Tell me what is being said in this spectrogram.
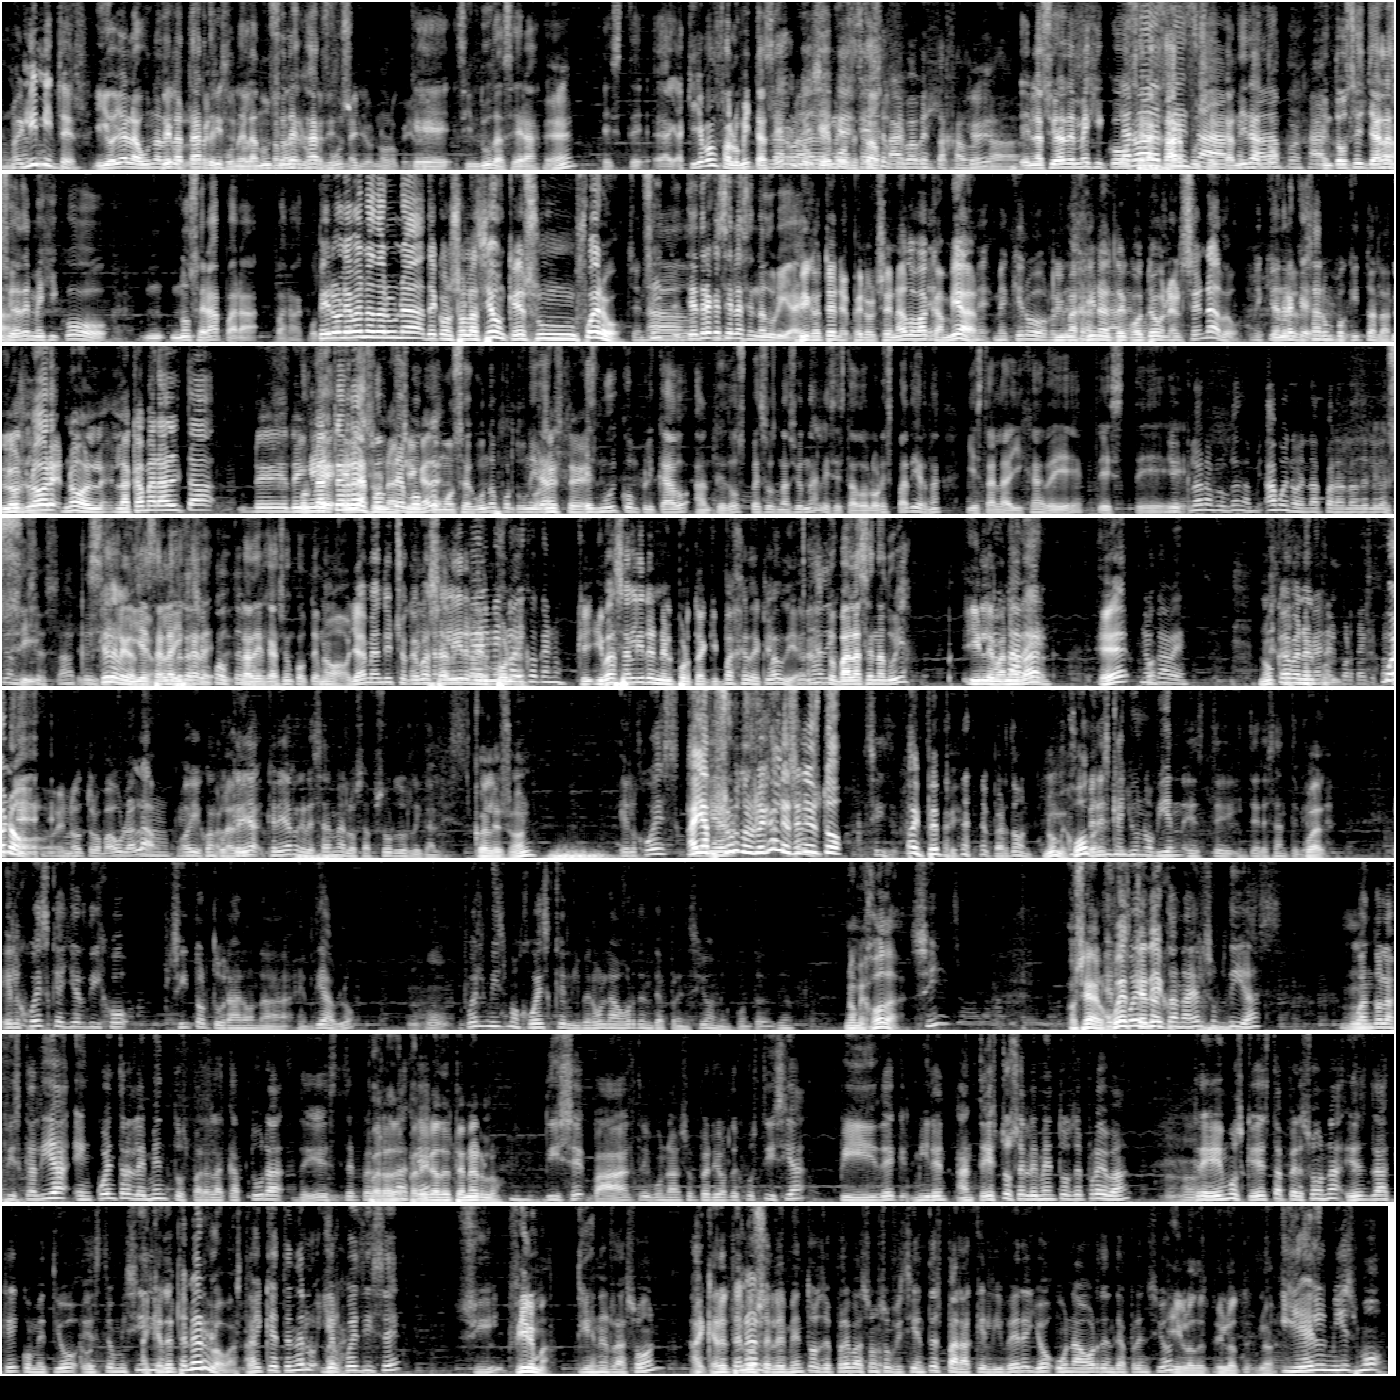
no hay límites. Y hoy a la una de Digo, la tarde, dicen, con el ¿no? anuncio de que Harfus, dicen ellos, no lo que sin duda será. ¿Eh? Este, aquí llevamos palomitas, ¿eh? Lo que hemos estado. es el que va Harfuch. aventajado ¿Qué? en la... En la Ciudad de México La será de Harfus el candidato. Entonces ya la Ah. Ciudad de México no será para... para Pero le van a dar una de consolación, que es un fuero. Sí, Senado. tendrá que ser la senaduría, ¿eh? Fíjate, pero el Senado va a cambiar. Me, me quiero regresar, imagínate, en el Senado. me quiero Tendrá que- regresar un poquito a la Los lores, no, la Cámara Alta de, Inglaterra es una como segunda oportunidad este- es muy complicado ante dos pesos nacionales. Está Dolores Padierna y está la hija de Y este Clara Brugada. Ah, bueno, en la, para la delegación Sí. dices. Ah, sí, ¿Qué delegación? y está la, La hija delegación de Cuauhtémoc. la delegación Cuauhtémoc. No, ya me han dicho que va a salir en Él el mismo por- dijo que no. que iba a salir en el portaequipaje de Claudia Ah, va a la senaduría. y le No van a dar, ¿eh? No cabe. No cabe en el, En el bueno, en otro baúl al lado. Ah. Oye, Juanjo, quería, quería regresarme a los absurdos legales. ¿Cuáles son? El juez... que ¿Hay absurdos legales en esto? Sí, Ay, Pepe, perdón. no me jodas. Pero es que hay uno bien este, interesante. ¿Cuál? El juez que ayer dijo, sí torturaron a el diablo, fue el mismo juez que liberó la orden de aprehensión en contra del diablo. No me jodas. Sí. O sea, el El juez juez que dijo... Natanael Subdías, Mm, cuando la fiscalía encuentra elementos para la captura de este personaje, para, para ir a detenerlo. dice, va al Tribunal Superior de Justicia, pide que, miren, ante estos elementos de prueba, creemos que esta persona es la que cometió este homicidio. Hay que detenerlo. Hasta Hay que tenerlo. Y el juez dice, Sí, Firma. tienen razón. Hay que Los detenerlo. elementos de prueba son suficientes para que libere yo una orden de aprehensión. Y lo, de- y lo- lo- y él mismo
